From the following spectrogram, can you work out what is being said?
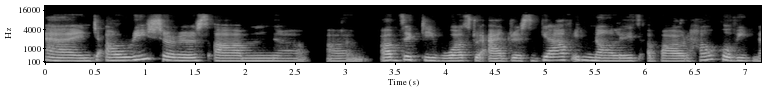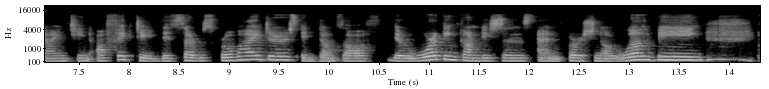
And our research um, um, objective was to address gap in knowledge about how COVID-19 affected the service providers in terms of their working conditions and personal well-being.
